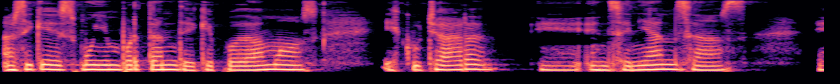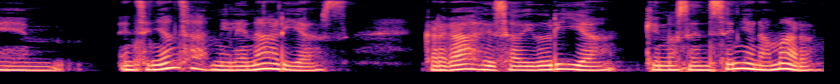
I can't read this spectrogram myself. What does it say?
Así que es muy importante que podamos escuchar eh, enseñanzas, em, enseñanzas milenarias, cargadas de sabiduría, que nos enseñen a amar.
